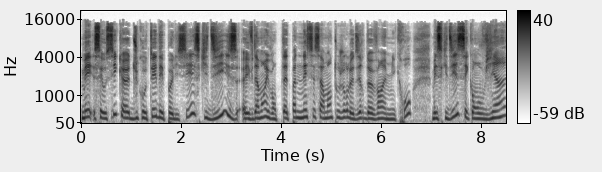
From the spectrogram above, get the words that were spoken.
mais c'est aussi que du côté des policiers, ce qu'ils disent, évidemment, ils vont peut-être pas nécessairement toujours le dire devant un micro, mais ce qu'ils disent, c'est qu'on vient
